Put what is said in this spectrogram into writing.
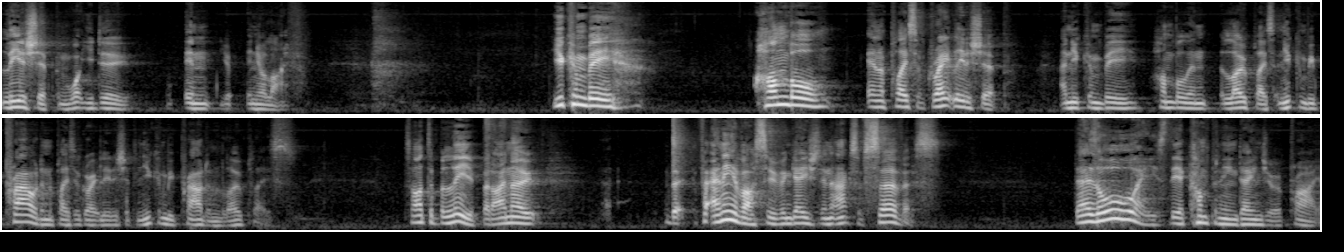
leadership and what you do in your, in your life. You can be humble in a place of great leadership, and you can be humble in a low place, and you can be proud in a place of great leadership, and you can be proud in a low place. It's hard to believe, but I know that for any of us who've engaged in acts of service, there's always the accompanying danger of pride.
